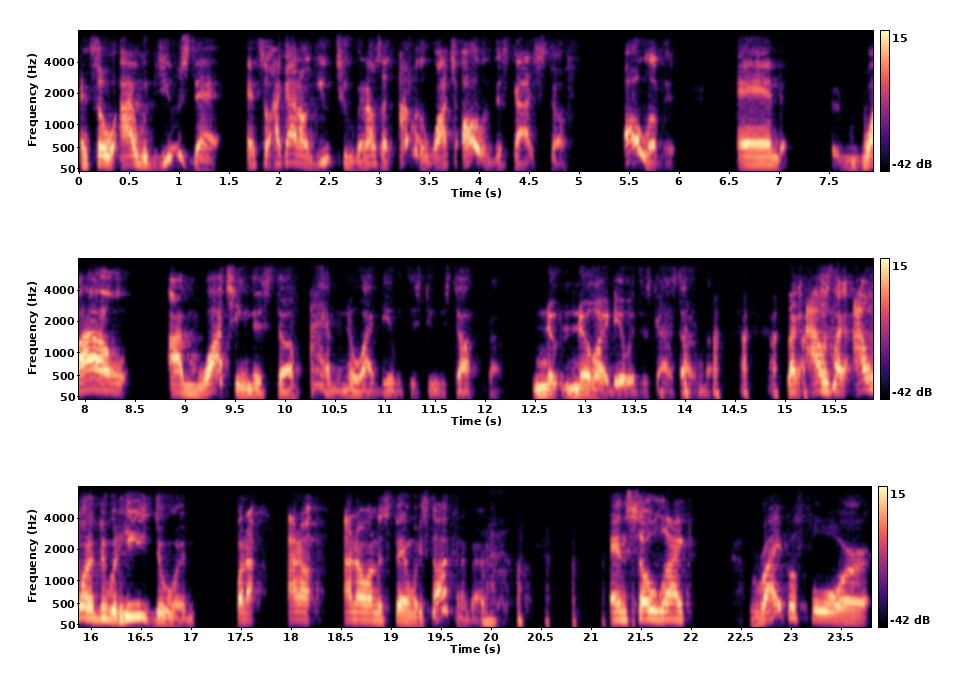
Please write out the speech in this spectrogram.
and so I would use that. And so I got on YouTube and I was like, I'm gonna watch all of this guy's stuff, all of it. And while I'm watching this stuff, I have no idea what this dude is talking about. No, no idea what this guy's talking about. like I was like, I want to do what he's doing, but I, I don't, I don't understand what he's talking about. and so like right before,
